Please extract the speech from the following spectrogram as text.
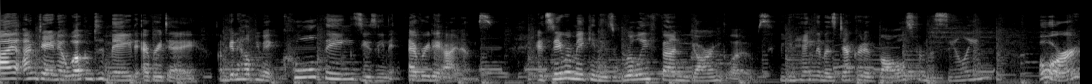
Hi, I'm Dana. Welcome to Made Every Day. I'm gonna help you make cool things using everyday items. And today we're making these really fun yarn globes. You can hang them as decorative balls from the ceiling, or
